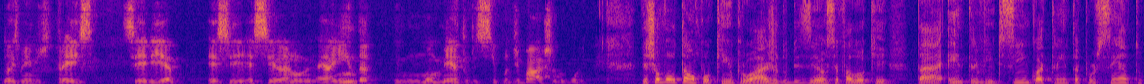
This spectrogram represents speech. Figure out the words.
2023 seria esse, esse ano ainda um momento de ciclo de baixa do boi. Deixa eu voltar um pouquinho para o ágio do bezerro. Você falou que está entre 25% a 30%.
